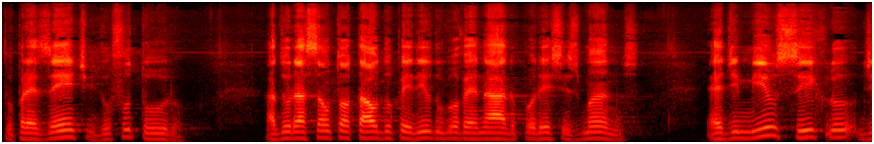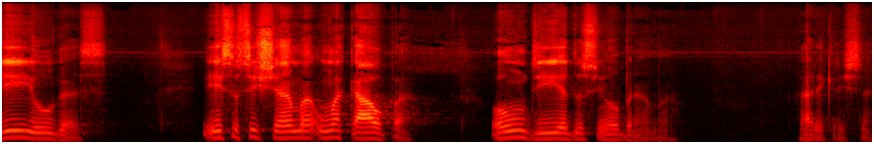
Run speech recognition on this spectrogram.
do presente e do futuro. A duração total do período governado por estes manos é de mil ciclos de yugas. Isso se chama uma kalpa, ou um dia do Senhor Brahma. Hare Krishna.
